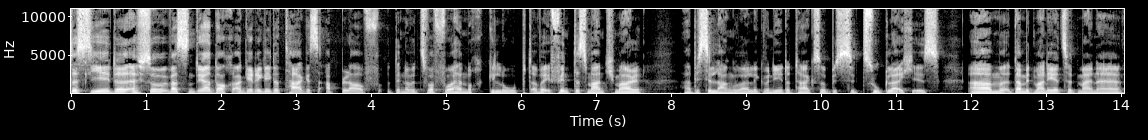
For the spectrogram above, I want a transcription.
dass jeder, also was ja doch ein geregelter Tagesablauf, den habe ich zwar vorher noch gelobt, aber ich finde das manchmal ein bisschen langweilig, wenn jeder Tag so ein bisschen zugleich ist. Ähm, damit meine ich jetzt halt meine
